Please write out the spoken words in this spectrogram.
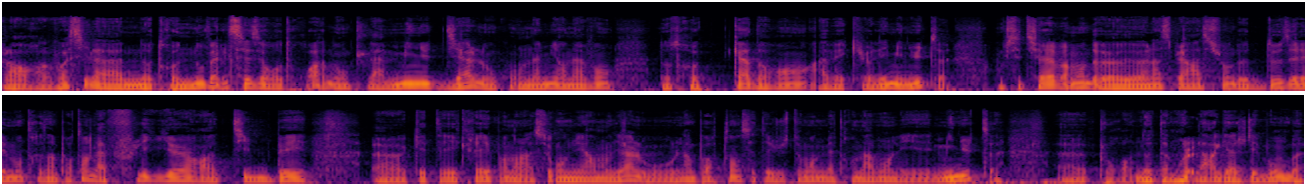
Alors voici la, notre nouvelle C03, donc la minute dial. Donc on a mis en avant notre cadran avec les minutes. Donc c'est tiré vraiment de, l'inspiration de deux éléments très importants. La Flieger type B euh, qui était créée pendant la Seconde Guerre mondiale où l'important c'était justement de mettre en avant les minutes euh, pour notamment le largage des bombes.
